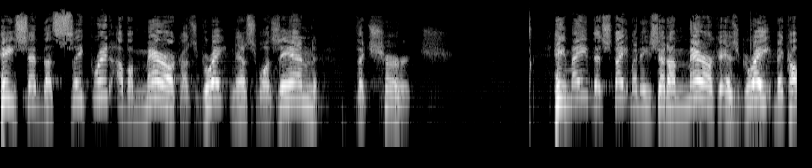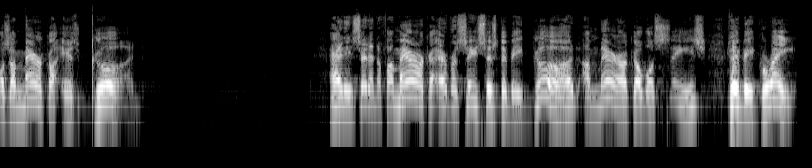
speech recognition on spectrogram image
He said the secret of America's greatness was in the church. He made this statement. He said, America is great because America is good. And he said, and if America ever ceases to be good, America will cease to be great.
